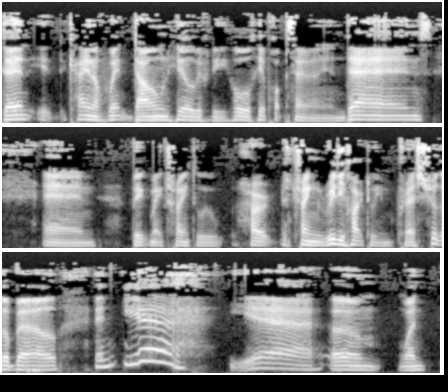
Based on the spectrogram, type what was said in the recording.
then it kind of went downhill with the whole hip hop song and dance, and Big Mac trying to hard, trying really hard to impress Sugar Belle, and yeah, yeah, um, one,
